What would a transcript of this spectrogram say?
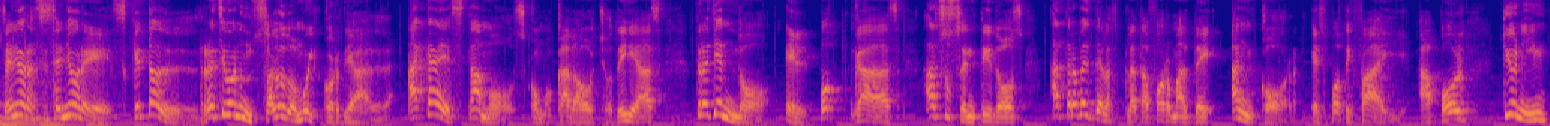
Señoras y señores, ¿qué tal? Reciban un saludo muy cordial. Acá estamos, como cada ocho días, trayendo el podcast a sus sentidos a través de las plataformas de Anchor, Spotify, Apple, TuneIn,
